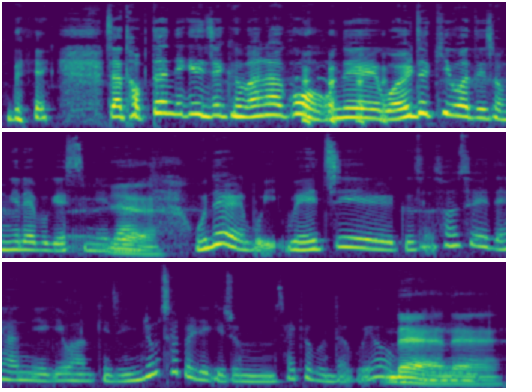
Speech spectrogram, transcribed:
네. 자, 덥다는 얘기 이제 그만하고 오늘 월드 키워드 정리를 해보겠습니다. 예. 오늘 뭐 외질 그 선수에 대한 얘기와 함께 이제 인종차별 얘기 좀 살펴본다고요. 네, 네.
